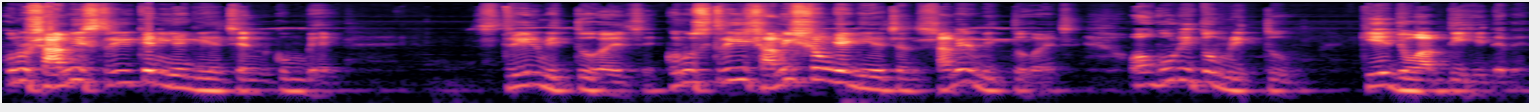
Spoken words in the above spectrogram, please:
কোনো স্বামী স্ত্রীকে নিয়ে গিয়েছেন কুম্ভে। স্ত্রীর মৃত্যু হয়েছে। কোনো স্ত্রী স্বামীর সঙ্গে গিয়েছেন, স্বামীর মৃত্যু হয়েছে। অগণিত মৃত্যু। কে জবাবদিহি দেবে?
